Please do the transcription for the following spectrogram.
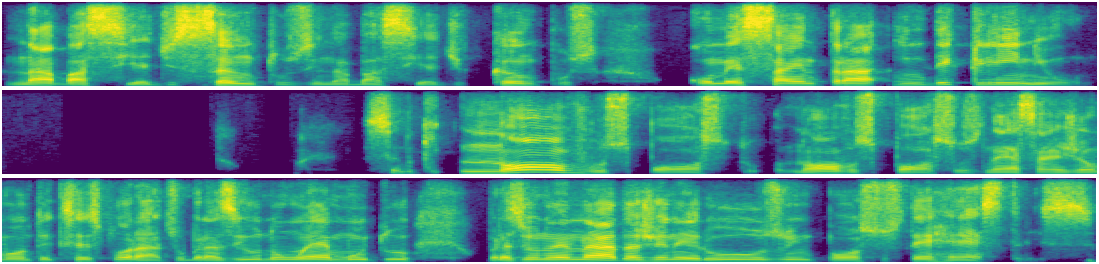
na bacia de Santos e na bacia de Campos, começar a entrar em declínio. Sendo que novos postos, novos poços nessa região vão ter que ser explorados. O Brasil não é muito, o Brasil não é nada generoso em poços terrestres.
